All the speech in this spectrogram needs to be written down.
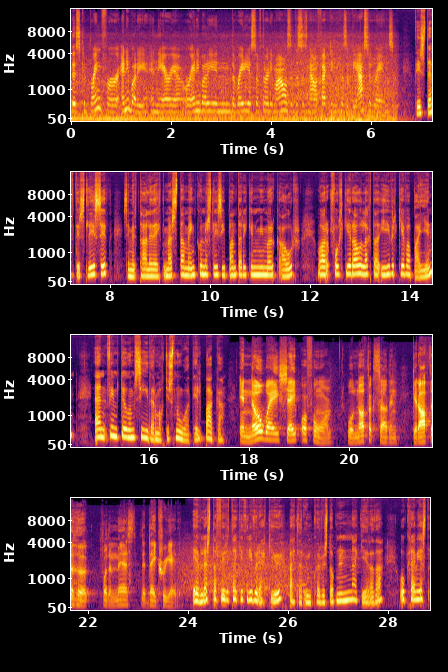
this could bring for anybody in the area or anybody in the radius of 30 miles that this is now affecting because of the acid rains. Fyrst eftir slísið, sem er talið eitt mesta mengunarslís í bandaríkunum í mörg ár, var fólki ráðlagt að yfirgefa bæin en fimm dögum síðar mátti snúa til baka. In no way, shape or form will Norfolk Southern get off the hook for the mess that they created. Ef lestarfyrirtæki þrýfur ekki upp, ætlar umhverfistofnunin að gera það og krefjast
